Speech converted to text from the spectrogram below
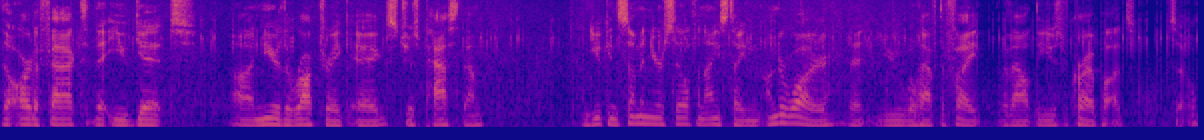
the artifact that you get uh, near the Rock Drake eggs, just past them. And you can summon yourself an Ice Titan underwater that you will have to fight without the use of cryopods. So,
